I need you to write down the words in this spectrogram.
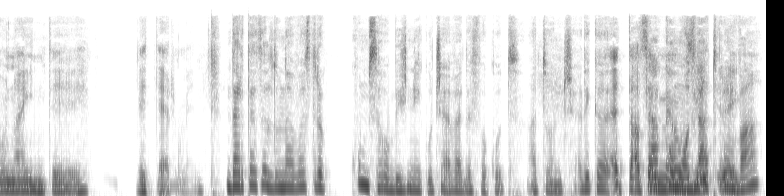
înainte de termen. Dar tatăl dumneavoastră cum s-a obișnuit cu ce avea de făcut atunci? Adică Tatăl s-a meu, acomodat Vitreg, cumva?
